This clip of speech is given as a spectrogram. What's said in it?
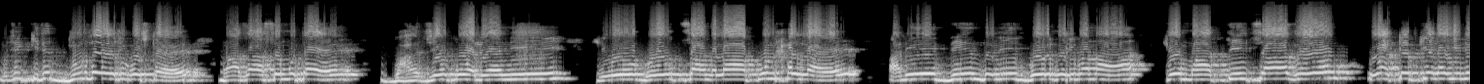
म्हणजे किती दुर्दैवाची गोष्ट आहे. माझं असं मत आहे भाजपवाल्यांनी ह्यो गहू चांगला आपण खाल्लाय आणि दीन दलित गोरगरिबांना हे मातीचा गहू वाटप केला हिने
